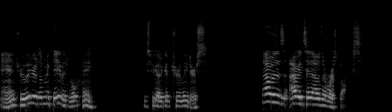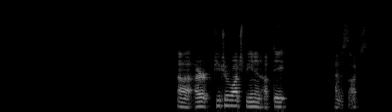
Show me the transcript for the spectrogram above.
And True Leaders of McDavid. Well, hey, at least we got a good True Leaders. That was, I would say that was our worst box. Uh, our Future Watch being an update kind of sucks.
